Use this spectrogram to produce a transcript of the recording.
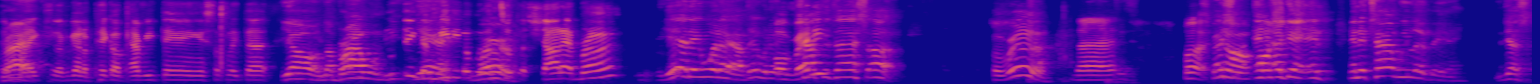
the Right. mics are gonna pick up everything and stuff like that. yo, LeBron would You think yeah, the media would have took a shot at Brian Yeah, they would have. They would have Already? his ass up. for real? that, but Especially you know, and also- again, in, in the time we live in, just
